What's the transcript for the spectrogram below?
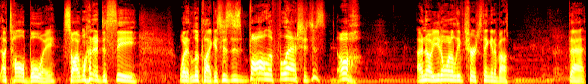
a tall boy, so I wanted to see what it looked like. It's just this ball of flesh. It's just, oh, I know you don't want to leave church thinking about that.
